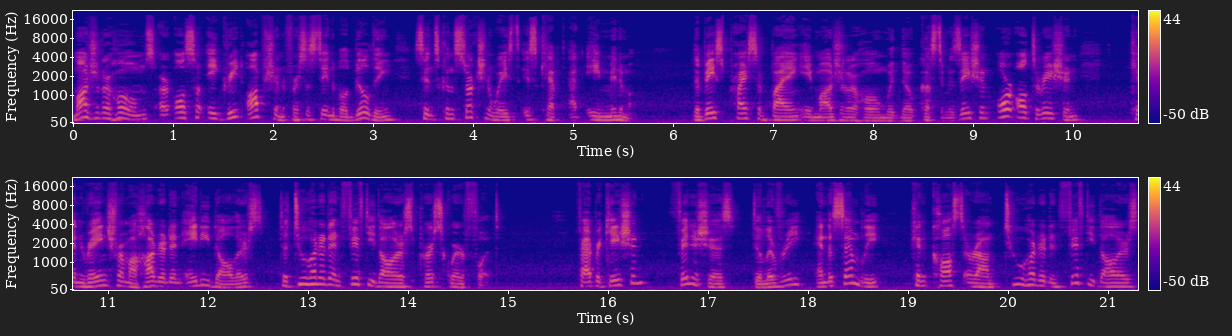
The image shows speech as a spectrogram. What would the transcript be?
Modular homes are also a great option for sustainable building since construction waste is kept at a minimum. The base price of buying a modular home with no customization or alteration can range from $180 to $250 per square foot. Fabrication finishes, delivery, and assembly can cost around $250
